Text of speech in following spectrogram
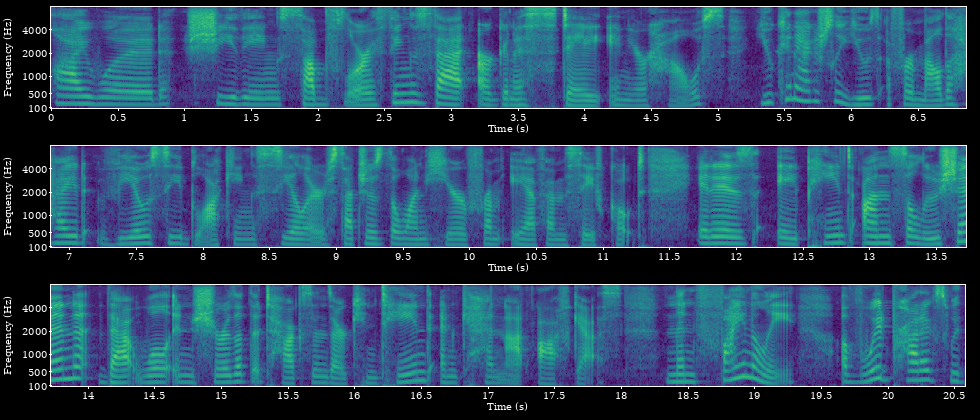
plywood, sheathing, subfloor, things that are going to stay in your house, you can actually use a formaldehyde VOC blocking sealer, such as the one here from AFM Safecoat. It is a paint on solution that will ensure that the toxins are contained and cannot off gas. And then finally, avoid products with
